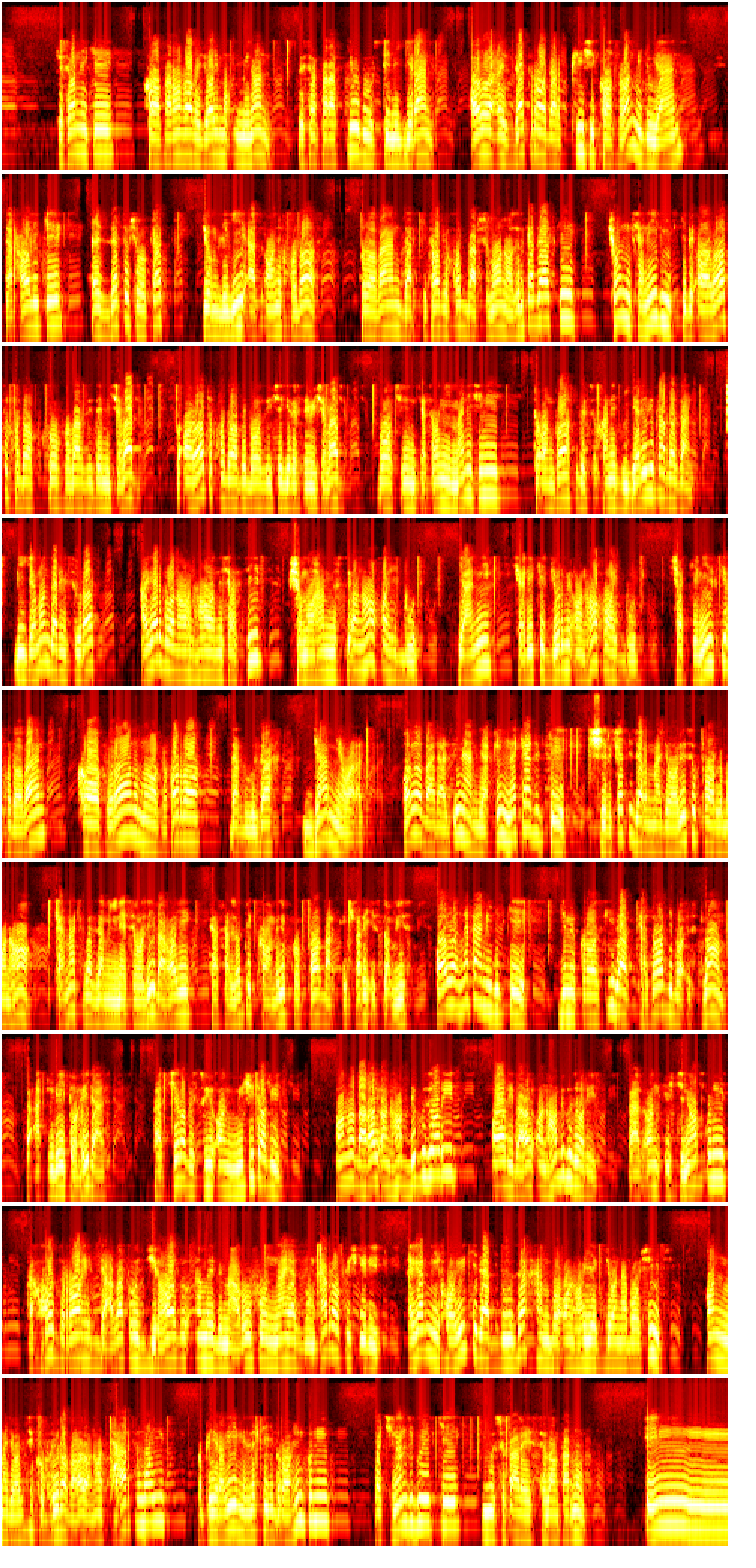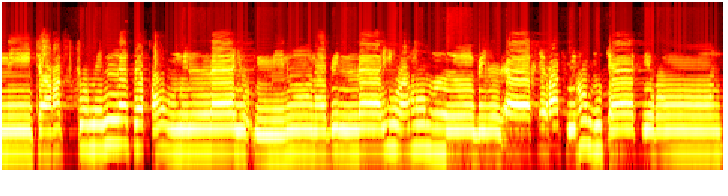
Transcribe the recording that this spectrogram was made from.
کسانی که کافران را به جای مؤمنان به سرپرستی و دوستی می‌گیرند آیا عزت را در پیش کافران میجویند؟ در حالی که عزت و شوکت جملگی از آن خداست خداوند در کتاب خود بر شما نازل کرده است که چون شنیدید که به آیات خدا کفر ورزیده می شود و آیات خدا به بازیچه گرفته می شود با چنین کسانی منشینید تا آنگاه که به سخن دیگری بپردازند بیگمان در این صورت اگر با آنها نشستید شما هم مثل آنها خواهید بود. یعنی شریک جرم آنها خواهید بود. شک نیست که خداوند کافران و منافقان را در دوزخ جمع می آورد آیا بعد از این هم یقین نکردید که شرکت در مجالس و پارلمان ها کمک و زمینه سازی برای تسلط کامل کفار بر کشور اسلامی است؟ آیا نفهمیدید که دموکراسی در تضاد با اسلام و عقیده توحید است؟ پس چرا به سوی آن میشتابید آن را برای آنها بگذارید آری برای آنها بگذارید و از آن اجتناب کنید. خود راه دعوت و جهاد و امر به معروف و نهی از منکر را پیش گیرید. اگر می‌خواهید که در دوزخ هم با آنها یک جا نباشید آن مجالس کفری را برای آنها ترک نمایید و پیروی ملت ابراهیم کنید و چنان بگویید که یوسف علیه السلام فرمود إني تركت ملة قوم لا يؤمنون بالله وهم بالآخرة هم كافرون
